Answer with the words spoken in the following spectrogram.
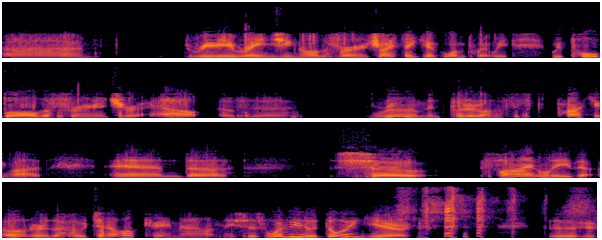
uh, rearranging all the furniture i think at one point we we pulled all the furniture out of the room and put it on the parking lot and uh so finally, the owner of the hotel came out and he says, "What are you doing here?" this is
